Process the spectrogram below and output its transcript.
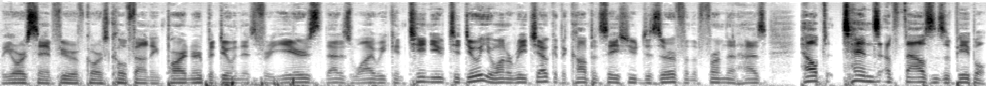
Lior Samfiru, of course, co founding partner, been doing this for years. That is why we continue to do it. You want to reach out, get the compensation you deserve for the firm that has helped tens of thousands of people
